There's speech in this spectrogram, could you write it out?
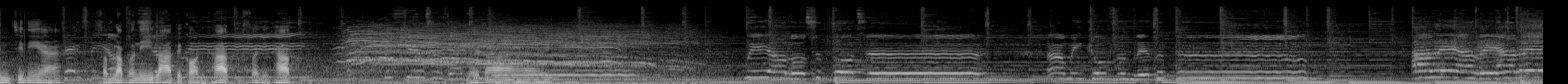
Engineer สำหรับวันนี้ลาไปก่อนครับ สวัสดีครับ บ๊ายบาย We are all supporters, and we come from Liverpool. Ale, ale, ale.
